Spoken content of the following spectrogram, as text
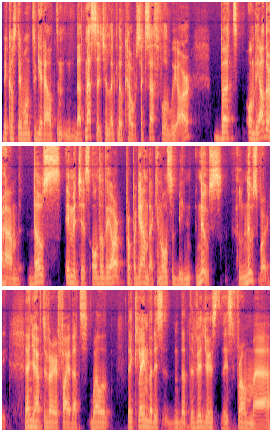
because they want to get out that message like, look how successful we are. But on the other hand, those images, although they are propaganda, can also be news, newsworthy. Then you have to verify that, well, they claim that, that the video is, is from uh,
